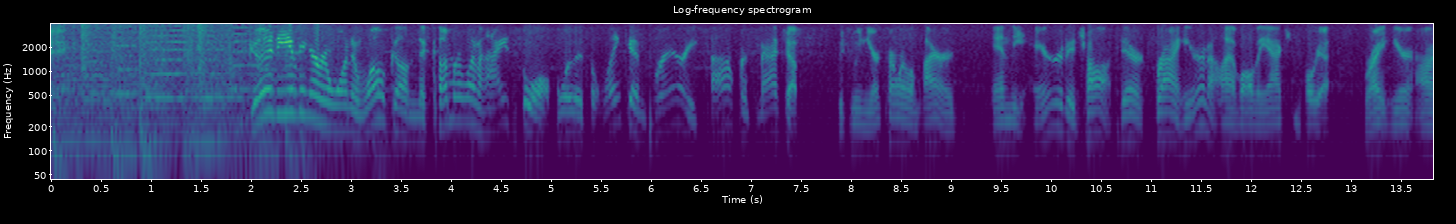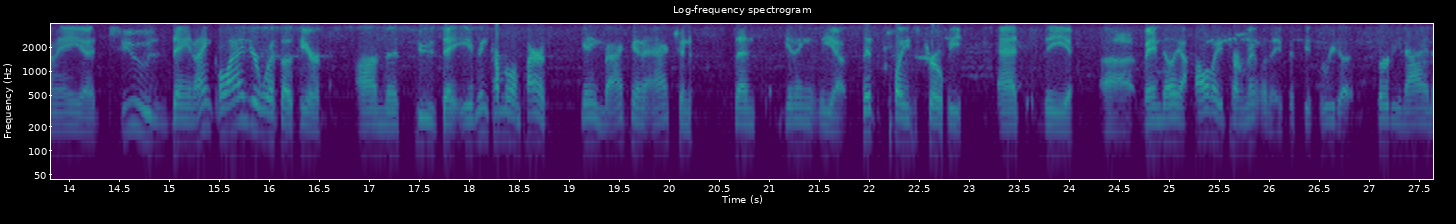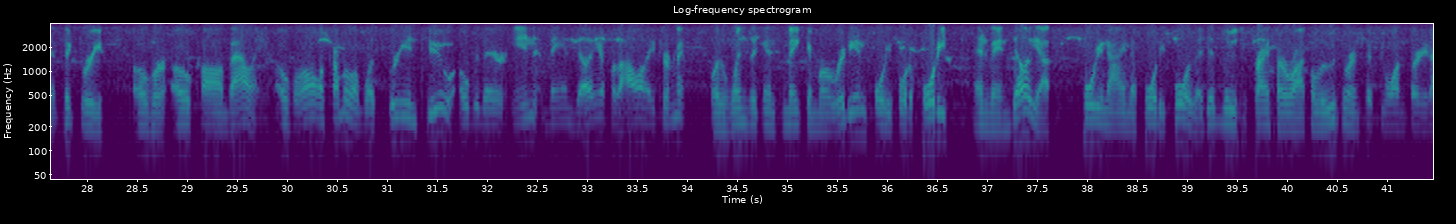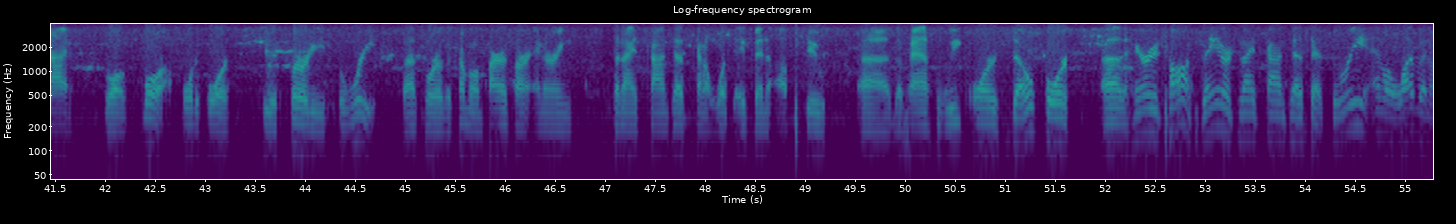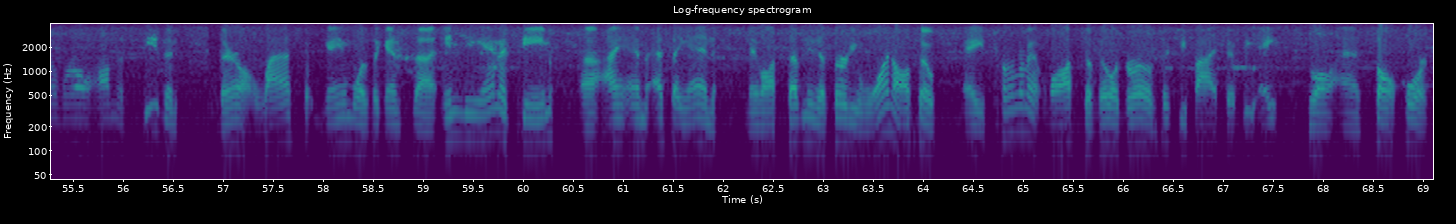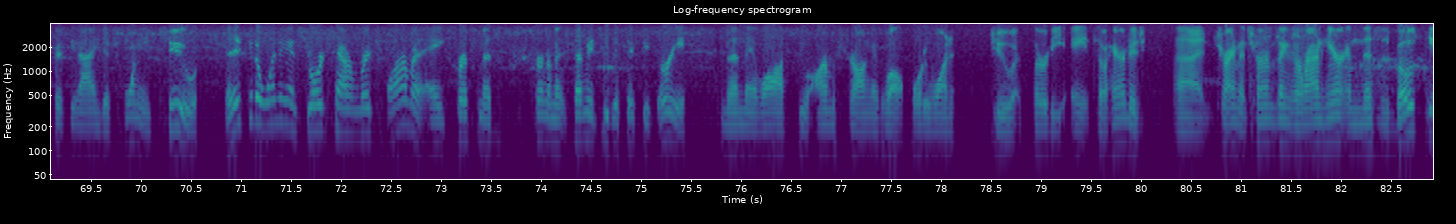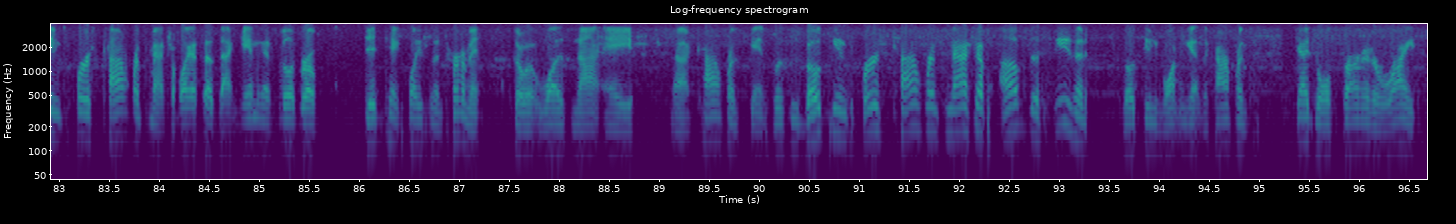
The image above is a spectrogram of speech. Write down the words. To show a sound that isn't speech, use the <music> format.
Good evening, everyone, and welcome to Cumberland High School for this Lincoln Prairie Conference matchup between your Cumberland Pirates and the Heritage Hawks. Eric Fry here, and I'll have all the action for you right here on a uh, Tuesday night. Glad you're with us here on this Tuesday evening. Cumberland Pirates getting back in action since getting the uh, fifth place trophy at the uh, Vandalia Holiday Tournament with a 53 to 39 victory over Okaw Valley. Overall, Cumberland was three and two over there in Vandalia for the Holiday Tournament, with wins against Macon Meridian 44 to 40 and Vandalia 49 to 44. They did lose to Christ Our Rock Lutheran 51-39, as well as Flora 44 to 33. That's where the Cumberland Pirates are entering tonight's contest, kind of what they've been up to uh, the past week or so. For uh, the Heritage Hawks, they enter tonight's contest at 3 and 11 overall on the season. Their last game was against uh, Indiana team, uh, IMSAN. They lost 70 to 31. Also, a tournament loss to Villa Grove, 65-58, as well as Salt Fork, 59 to 22. They did get a win against Georgetown Ridge Farm at a Christmas tournament, 72 to 63. And then they lost to Armstrong as well, 41 to 38. So Heritage uh, trying to turn things around here, and this is both teams' first conference matchup. Like I said, that game against Villa Grove did take place in a tournament, so it was not a uh, conference game. So this is both teams' first conference matchup of the season. Both teams wanting to get the conference schedule started right.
